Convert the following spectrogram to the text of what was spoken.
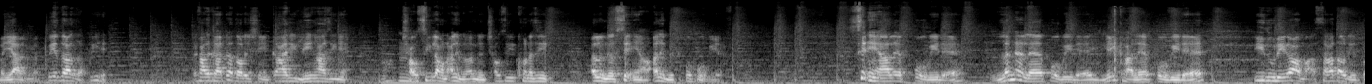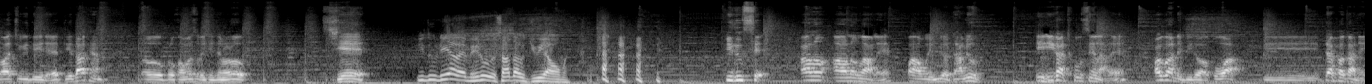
မရပါဘူးပေးသွားတာပြီးတယ်တခါတခါတက်တော့လို့ရှိရင်ကားကြီး၄၅စီးနဲ့6စီးလောက်အဲ့လိုမျိုး6စီး9စီးအဲ့လိုမျိုးစစ်အင်အောင်အဲ့လိုမျိုးပို့ပို့ပြီးတယ် စစ်အင်အားလည်းပို့ပြီးတယ်လက်နက်လည်းပို့ပြီးတယ်ရိတ်ခါလည်းပို့ပြီးတယ်ပြည်သူတွေကမှအစားအသောက်တွေသွားကျွေးသေးတယ်ဒေသခံဟိုဘယ်လိုခေါ်မလဲဆိုလို့ရှိရင်ကျွန်တော်တို့ရဲပြည်သူတွေကပဲမင်းတို့ကိုစားတော့ကျွေးရအောင်မယ်ပြည်သူစစ်အားလုံးအားလုံးကလည်းပါဝင်ပြီးတော့ဒါမျိုးအေးအေးကထိုးဆင်းလာတယ်အောက်ကနေပြီးတော့ကိုကဒီတက်ဘက်ကနေ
